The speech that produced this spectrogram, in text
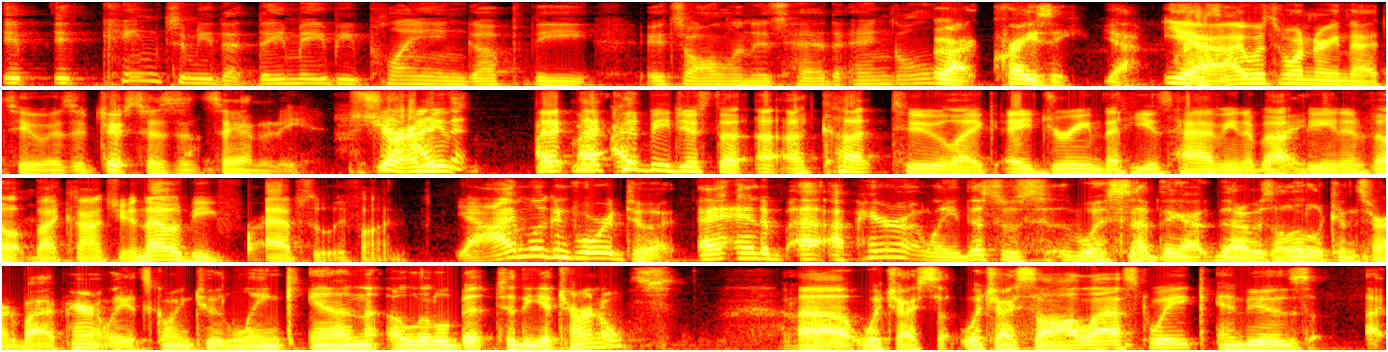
it it came to me that they may be playing up the "it's all in his head" angle. Right, crazy. Yeah, Yeah, crazy. I was wondering that too. Is it just his insanity? Sure. Yeah, I mean, thi- that, I- that I- could be just a, a- a cut to like a dream that he is having about Right. being enveloped by Khonshu, and that would be absolutely fine. Yeah, I'm looking forward to it. A- And, uh, apparently, this was was something I, that I was a little concerned by. Apparently, it's going to link in a little bit to the Eternals, uh, which I s- which I saw last week, and is I,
